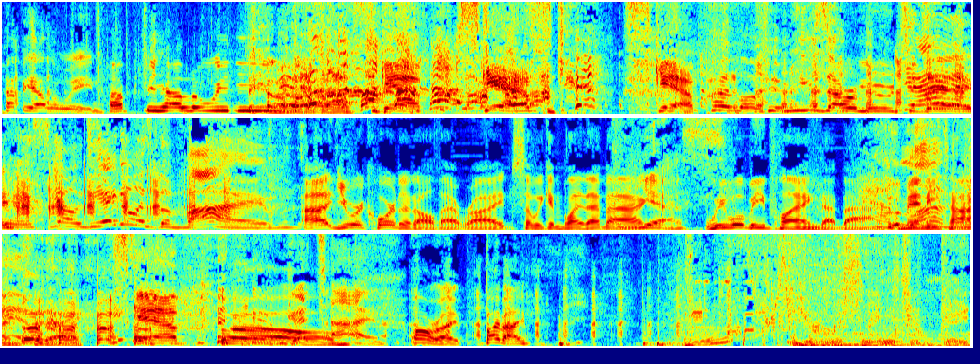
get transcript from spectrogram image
Happy Halloween. Happy Halloween. Skip, skip, skip. Skip. I love him. He is our mood today. Yes. Yo, Diego is the vibe. Uh, you recorded all that, right? So we can play that back? Yes. We will be playing that back I many love times it. today. Skip. Oh. Good time. All right. Bye bye. You're listening to Big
